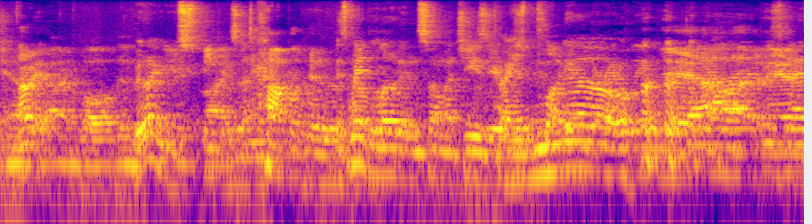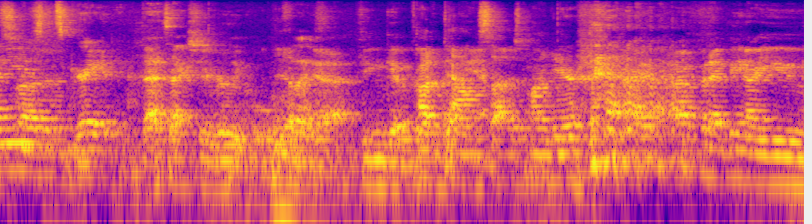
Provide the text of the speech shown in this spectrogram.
Ableton production Oh, yeah. got involved in We don't use speakers It's anymore. complicated. It's made loading so much easier. I just plug in know. directly. Yeah, man, these venues, so- it's great. That's actually really cool. Yeah. yeah. If you can get a I've good amp. downsized my gear. But I mean, are you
